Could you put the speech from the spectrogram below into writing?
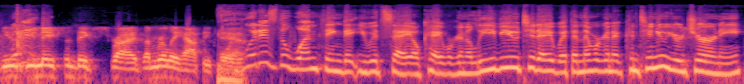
you, you made some big strides. I'm really happy for you. What is the one thing that you would say, okay, we're going to leave you today with, and then we're going to continue your journey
